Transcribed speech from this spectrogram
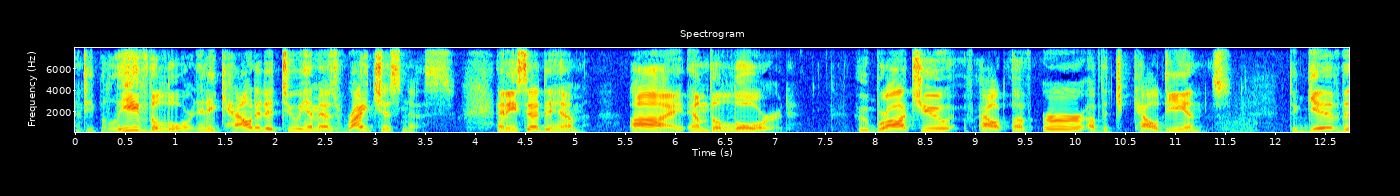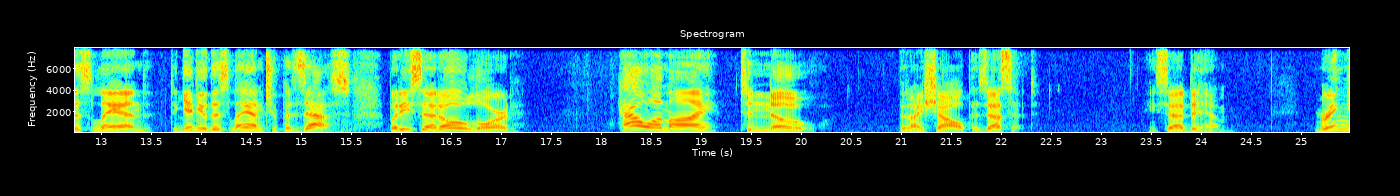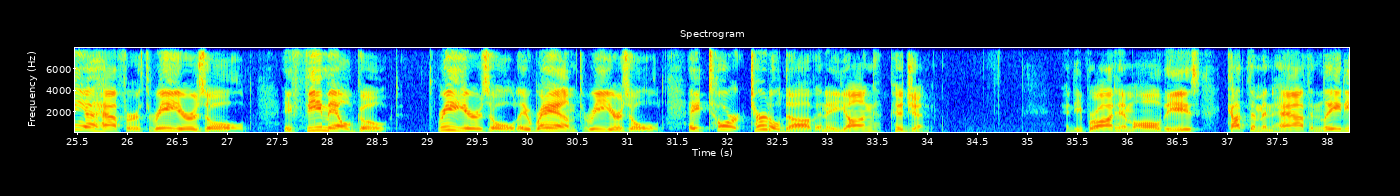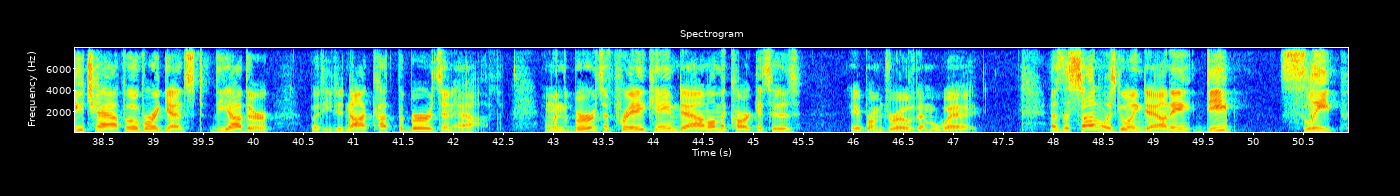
And he believed the Lord, and he counted it to him as righteousness. And he said to him, I am the Lord who brought you out of Ur of the Chaldeans to give this land, to give you this land to possess. But he said, O Lord, how am I to know that I shall possess it? He said to him, Bring me a heifer three years old, a female goat three years old, a ram three years old, a tur- turtle dove, and a young pigeon. And he brought him all these, cut them in half, and laid each half over against the other, but he did not cut the birds in half. And when the birds of prey came down on the carcasses, Abram drove them away. As the sun was going down, a deep sleep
